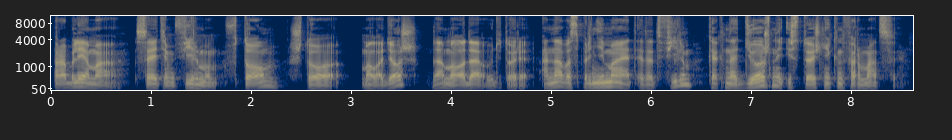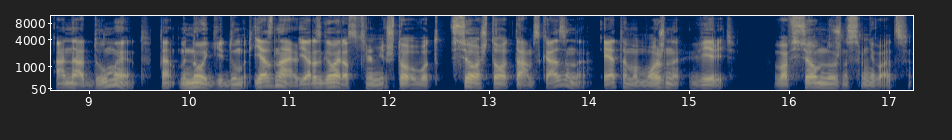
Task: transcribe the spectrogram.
проблема с этим фильмом в том, что молодежь, да, молодая аудитория, она воспринимает этот фильм как надежный источник информации. Она думает, да, многие думают, я знаю, я разговаривал с этими людьми, что вот все, что там сказано, этому можно верить. Во всем нужно сомневаться.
